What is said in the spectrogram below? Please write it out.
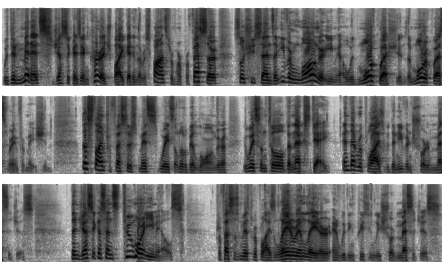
Within minutes, Jessica is encouraged by getting the response from her professor, so she sends an even longer email with more questions and more requests for information. This time, Professor Smith waits a little bit longer. He waits until the next day, and then replies with an even shorter messages. Then Jessica sends two more emails. Professor Smith replies later and later, and with increasingly short messages.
